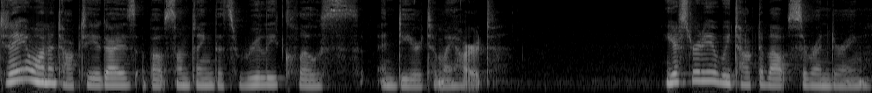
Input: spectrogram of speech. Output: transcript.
Today, I want to talk to you guys about something that's really close and dear to my heart. Yesterday, we talked about surrendering,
